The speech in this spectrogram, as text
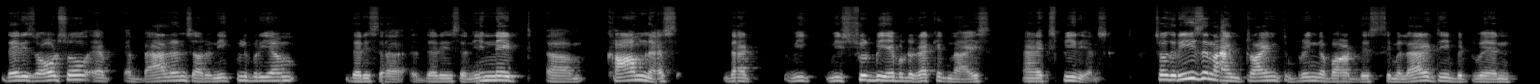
there is also a, a, balance or an equilibrium there is a there is an innate um, calmness that we we should be able to recognize and experience. So the reason i'm trying to bring about this similarity between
